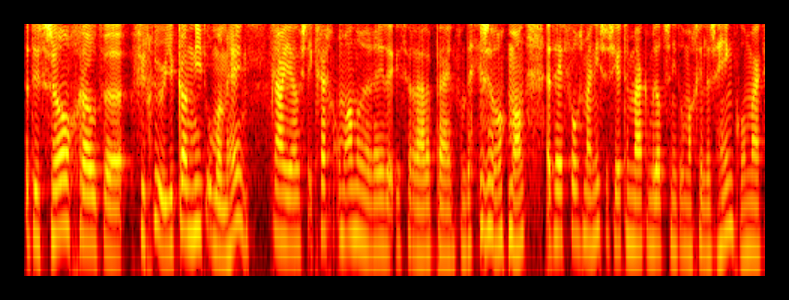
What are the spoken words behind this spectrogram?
Het is zo'n grote figuur. Je kan niet om hem heen. Nou Joost, ik krijg om andere reden uterale pijn van deze roman. Het heeft volgens mij niet zozeer te maken met dat ze niet om Achilles heen kon... maar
